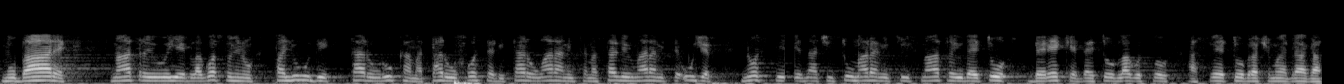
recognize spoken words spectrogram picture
mubarek smatraju je blagoslovljenu, pa ljudi taru rukama, taru u posebi, taru u maramicama, stavljaju maramice u džep, nosi znači, tu maramicu i smatraju da je to bereke, da je to blagoslov, a sve to, braćo moja draga,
